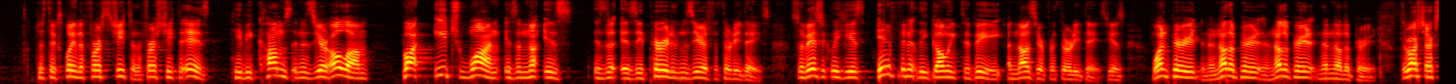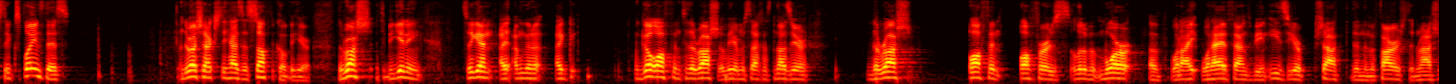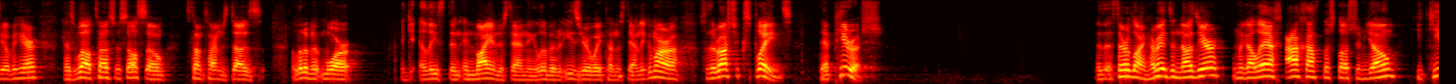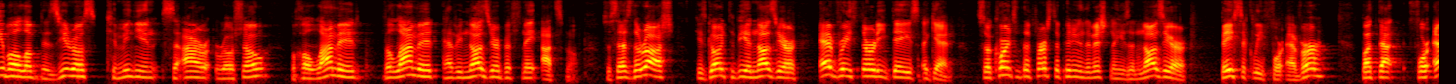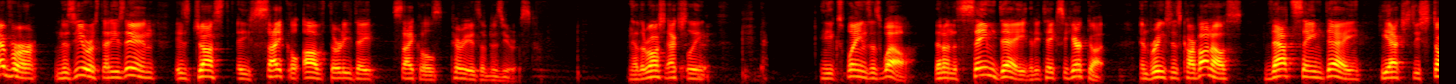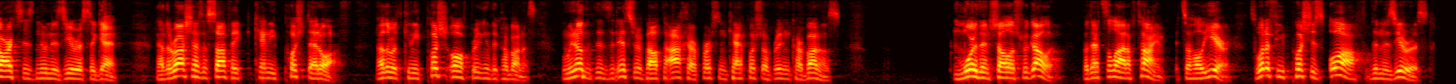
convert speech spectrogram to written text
just to explain the first shita, the first shita is he becomes a Nazir Olam, but each one is a is is a, is a period of Nazirs for 30 days. So basically, he is infinitely going to be a Nazir for 30 days. He has one period, then another period, and another period, and then another period. The Rosh actually explains this. The Rosh actually has a safek over here. The Rosh at the beginning. So again, I, am gonna go off into the Rosh over here, Maseches Nazir. The Rosh often offers a little bit more of what I what I have found to be an easier shot than the Mefarish than Rashi over here. As well, Tosfos also sometimes does a little bit more, at least in, in my understanding, a little bit of easier way to understand the Gemara. So the Rosh explains that Pirush, the third line, Hared Nazir, Megalech Achas L'Shloshim Yom, Hikiba of Naziros Communion Sa'ar Rosho V'chol Lamed V'Lamed Heavy Nazir B'fnei Atzmo. So says the Rosh, he's going to be a Nazir every 30 days again. So according to the first opinion of the Mishnah, he's a Nazir basically forever, but that forever Naziris that he's in is just a cycle of 30 day cycles, periods of Naziris. Now the Rosh actually he explains as well that on the same day that he takes a haircut and brings his karbanos, that same day he actually starts his new Naziris again. Now the Rosh has a safek, can he push that off? In other words, can he push off bringing the karbanos? When we know that there's an Isra about Ta'achar, a person can't push off bringing karbanos more than Shalosh Regalim, but that's a lot of time. It's a whole year. So what if he pushes off the Nazirus?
